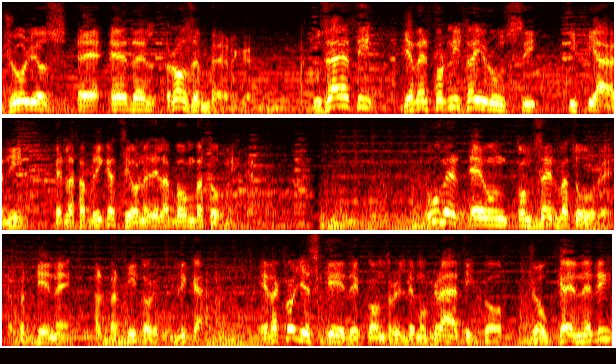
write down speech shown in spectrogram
Julius e Edel Rosenberg, accusati di aver fornito ai russi i piani per la fabbricazione della bomba atomica. Hoover è un conservatore, appartiene al Partito Repubblicano e raccoglie schede contro il democratico Joe Kennedy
